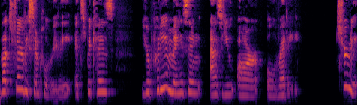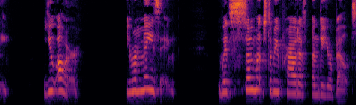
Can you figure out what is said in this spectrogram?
That's fairly simple, really. It's because you're pretty amazing as you are already. Truly, you are. You're amazing with so much to be proud of under your belt.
